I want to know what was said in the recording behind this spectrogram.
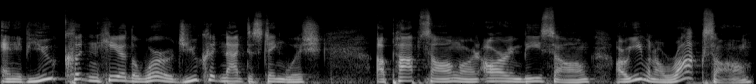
And if you couldn't hear the words, you could not distinguish a pop song or an R&B song or even a rock song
